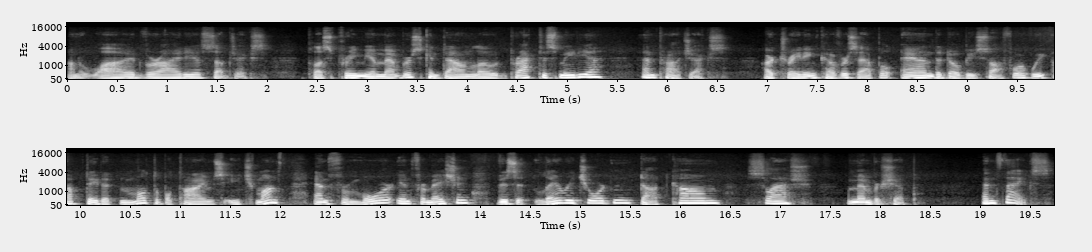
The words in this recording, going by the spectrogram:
on a wide variety of subjects. Plus, premium members can download practice media and projects. Our training covers Apple and Adobe software. We update it multiple times each month. And for more information, visit larryjordan.com slash membership and thanks.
